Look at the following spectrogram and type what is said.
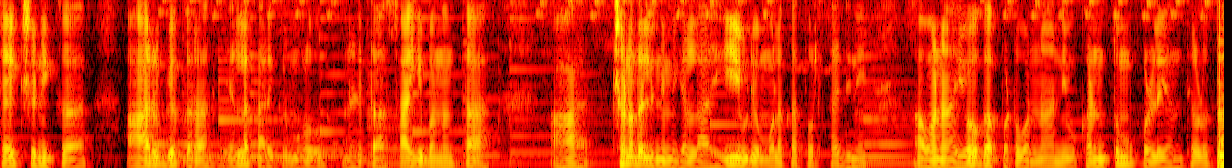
ಶೈಕ್ಷಣಿಕ, ಆರೋಗ್ಯಕರ ಎಲ್ಲ ಕಾರ್ಯಕ್ರಮಗಳು ನಡೀತಾ ಸಾಗಿ ಬಂದಂಥ ಆ ಕ್ಷಣದಲ್ಲಿ ನಿಮಗೆಲ್ಲ ಈ ವಿಡಿಯೋ ಮೂಲಕ ತೋರಿಸ್ತಾ ಇದ್ದೀನಿ ಅವನ ಯೋಗ ಪಟುವನ್ನು ನೀವು ಕಣ್ ತುಂಬಿಕೊಳ್ಳಿ ಅಂತ ಹೇಳುತ್ತಾ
